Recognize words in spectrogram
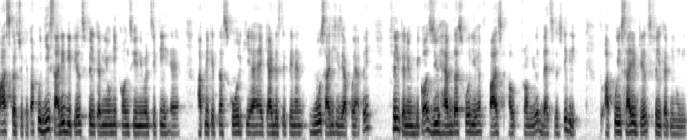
पास कर चुके तो आपको ये सारी डिटेल्स फिल करनी होगी, कौन सी यूनिवर्सिटी है, आपने कितना स्कोर किया है, क्या डिसिप्लिन है, वो सारी चीज़ें आपको यहाँ पे फिल करनी होगी। Because you have the score you have passed out from your bachelor's degree तो आपको ये सारी डिटेल्स फिल करनी होंगी।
